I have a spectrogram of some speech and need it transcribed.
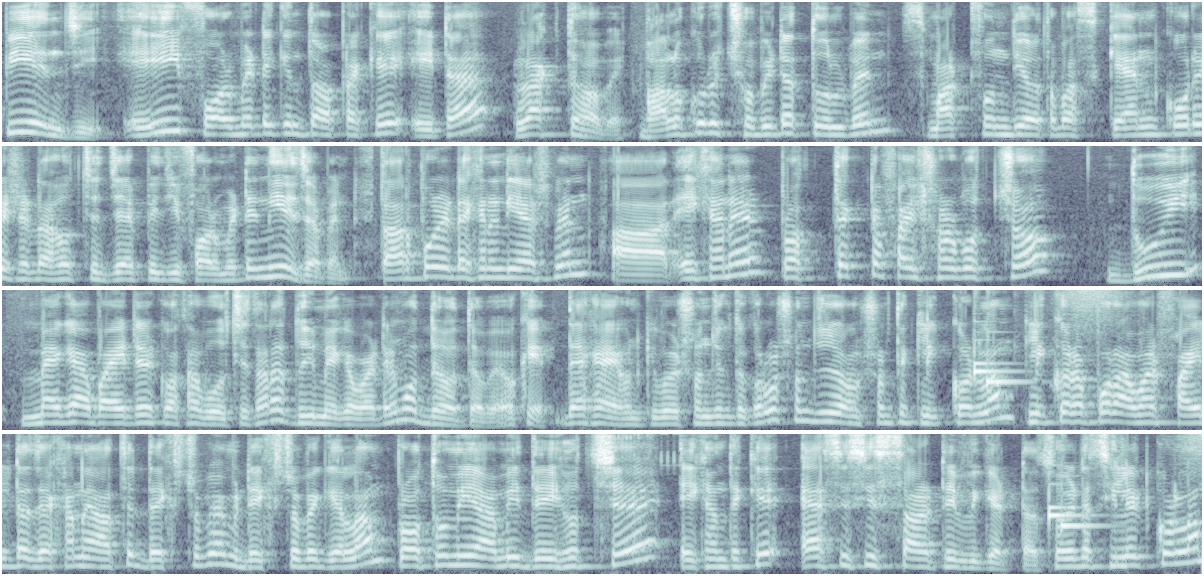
পিএনজি এই ফরম্যাটে কিন্তু আপনাকে এটা রাখতে হবে। ভালো করে ছবিটা তুলবেন স্মার্টফোন দিয়ে অথবা স্ক্যান করে সেটা হচ্ছে জেপিজি ফরম্যাটে নিয়ে যাবেন। তারপর এটা এখানে নিয়ে আসবেন, আর এখানে প্রত্যেকটা ফাইল সর্বোচ্চ দুই মেগাবাইটের কথা বলছে তারা, দুই মেগাবাইটের মধ্যে হতে হবে। ওকে দেখা এখন কীভাবে সংযুক্ত করব। সংযোগ অংশতে ক্লিক করলাম। ক্লিক করার পর আমার ফাইলটা যেখানে আছে ডেস্কটপে আমি ডেস্কটপে গেলাম। প্রথমে আমি দেই হচ্ছে এখান থেকে এসএসসি সার্টিফিকেটটা সো এটা সিলেক্ট করলাম,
